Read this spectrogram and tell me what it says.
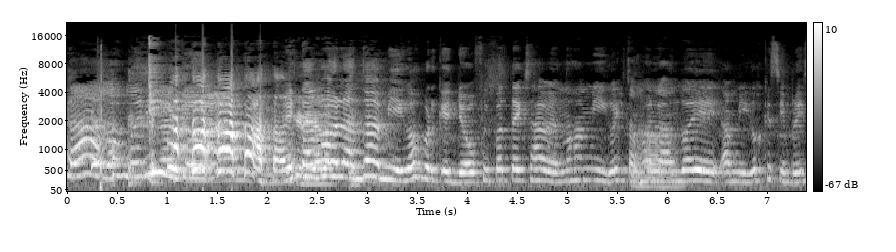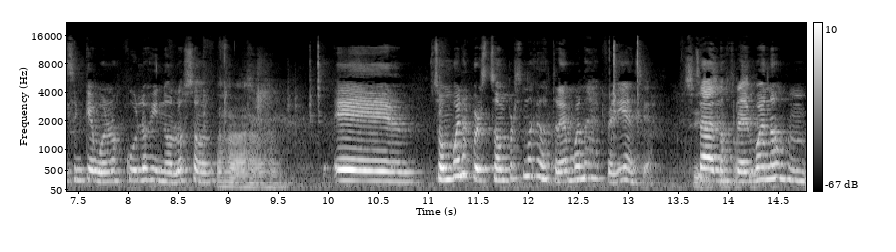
cagas, marico? Estamos la- hablando de amigos porque yo fui para Texas a ver unos amigos y estamos Ajá. hablando de amigos que siempre dicen que buenos culos y no lo son. Ajá, ajá, ajá. Eh, son buenas son personas que nos traen buenas experiencias. Sí, o sea, nos traen buenos mm,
